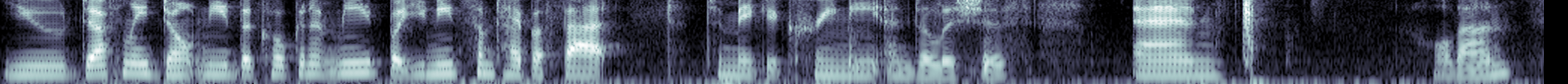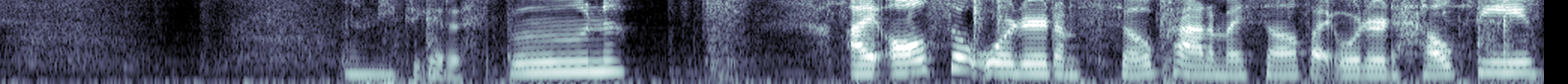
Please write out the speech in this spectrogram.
You definitely don't need the coconut meat, but you need some type of fat to make it creamy and delicious. And hold on. I need to get a spoon. I also ordered, I'm so proud of myself, I ordered healthy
